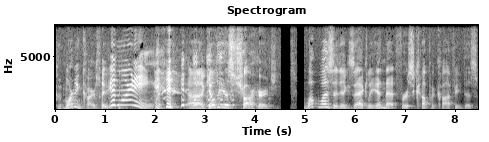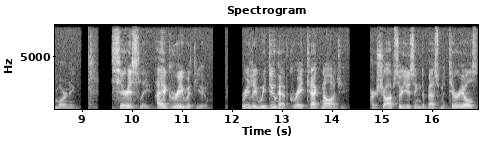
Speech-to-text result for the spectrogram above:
good morning, Carly. Good morning. uh, guilty as charged. What was it exactly in that first cup of coffee this morning? Seriously, I agree with you. Really, we do have great technology. Our shops are using the best materials,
